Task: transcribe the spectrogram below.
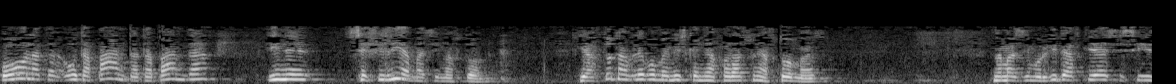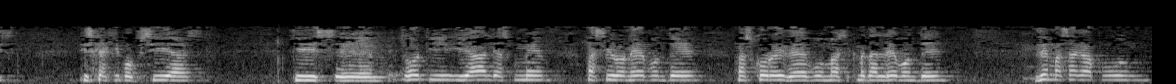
όλα τα, ό, τα πάντα τα πάντα είναι σε φιλία μαζί με Αυτόν γι' αυτό όταν βλέπουμε εμείς καμιά φορά στον εαυτό μας να μας δημιουργείται αυτή η αίσθηση της καχυποψίας της, ε, ότι οι άλλοι ας πούμε μας ηρωνεύονται μας κοροϊδεύουν, μας εκμεταλλεύονται δεν μας αγαπούν.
